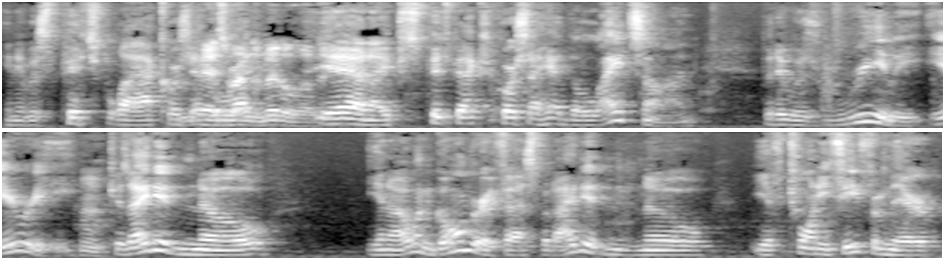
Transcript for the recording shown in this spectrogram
And it was pitch black. Of course, you guys were in the middle of it. Yeah, and I pitch black. Of course, I had the lights on, but it was really eerie because hmm. I didn't know you know, I wasn't going very fast, but I didn't know if 20 feet from there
